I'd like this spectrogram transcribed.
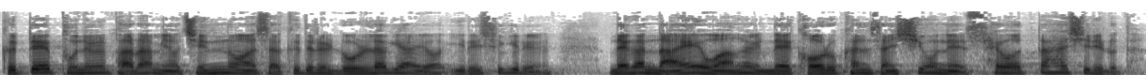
그때 분을 바라며 진노하사 그들을 놀라게 하여 이르시기를 내가 나의 왕을 내 거룩한 산 시온에 세웠다 하시리로다.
